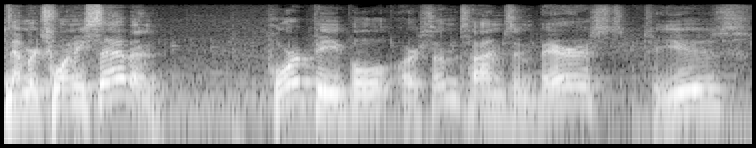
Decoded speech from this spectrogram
Number 27 poor people are sometimes embarrassed to use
